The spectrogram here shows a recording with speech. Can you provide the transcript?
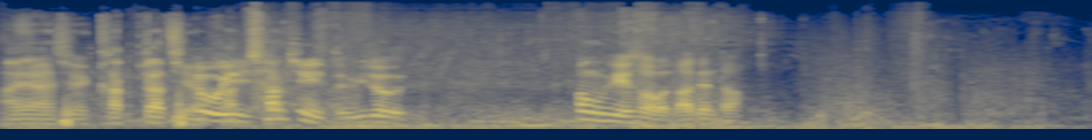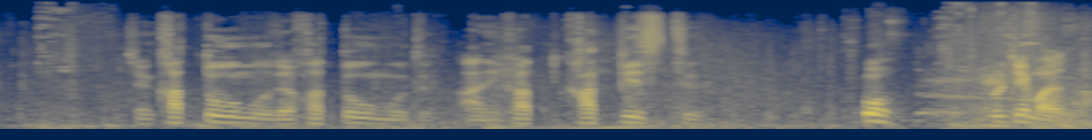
아니야 지금 갓갓이야 위도 이 갓, 3층에 있어 위도 형 위에서 나댄다. 지금 갓도우 모드 갓도우 모드. 아니 갓 갓비스트. 오! 불팀 맞았다.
